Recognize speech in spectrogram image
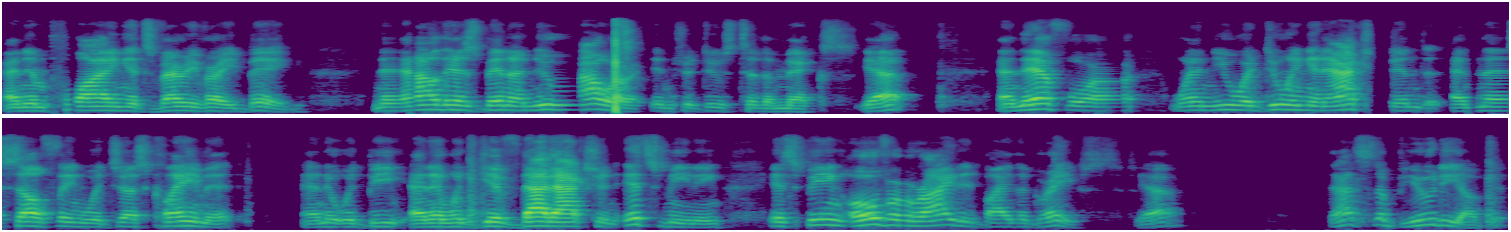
and implying it's very, very big. Now there's been a new power introduced to the mix. Yeah. And therefore, when you were doing an action and the selfing would just claim it and it would be and it would give that action its meaning. It's being overridden by the grace. Yeah. That's the beauty of it.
